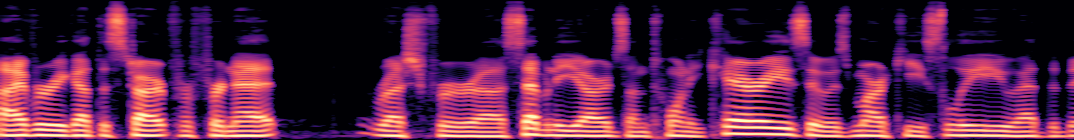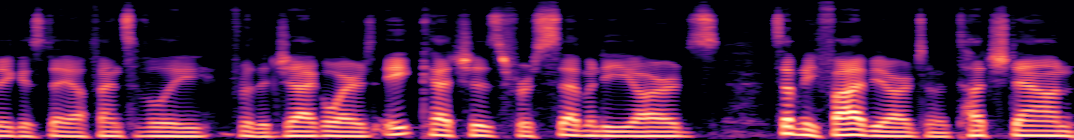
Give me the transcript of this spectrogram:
Ivory got the start for Fournette, rushed for uh, 70 yards on 20 carries. It was Marquise Lee who had the biggest day offensively for the Jaguars, eight catches for 70 yards, 75 yards and a touchdown.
